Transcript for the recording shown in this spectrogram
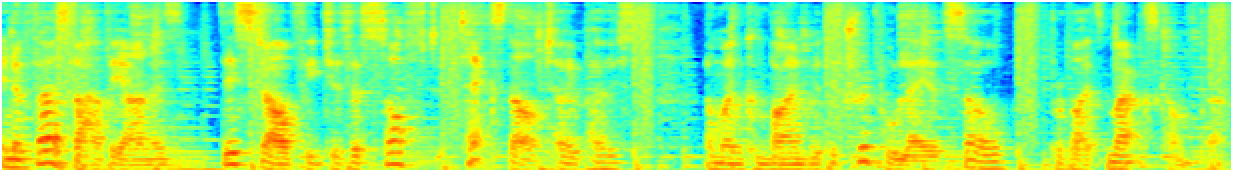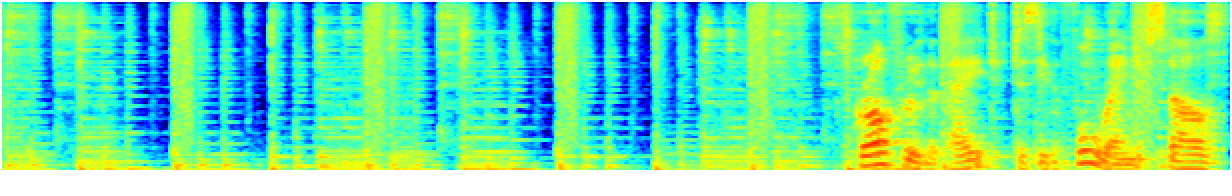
In a first for Havaianas, this style features a soft textile toe post and when combined with the triple layered sole provides max comfort. Scroll through the page to see the full range of styles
